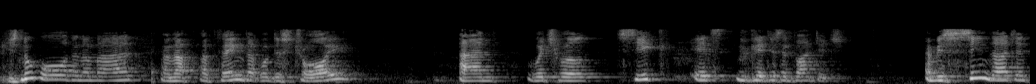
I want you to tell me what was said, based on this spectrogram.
He's no more than a man and a, a thing that will destroy and which will seek its greatest advantage. And we've seen that in,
